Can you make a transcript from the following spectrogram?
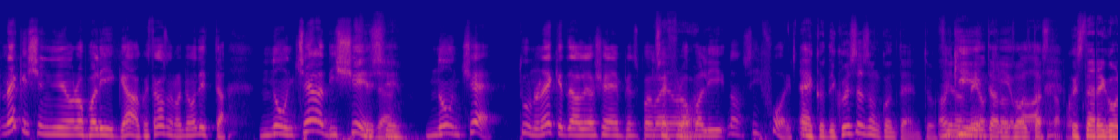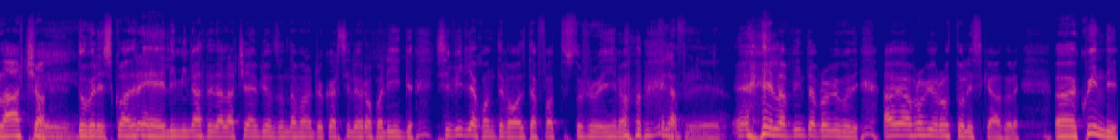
non è che scendi in Europa League, ah, questa cosa non l'abbiamo detta. Non c'è la discesa. Sì. Non c'è. Tu non è che dalla Champions poi vai Sei in Europa fuori. League. No, sei fuori. Ecco, di questo sono contento. Anch'io, Finalmente hanno anch'io, tolto basta, poi. questa regolaccia dove le squadre eliminate dalla Champions andavano a giocarsi l'Europa League. Seviglia quante volte ha fatto sto gioino? E l'ha vinta. e l'ha vinta proprio così. Aveva proprio rotto le scatole. Eh, quindi,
